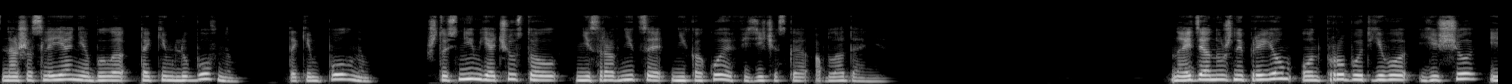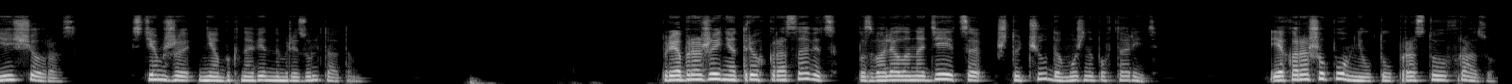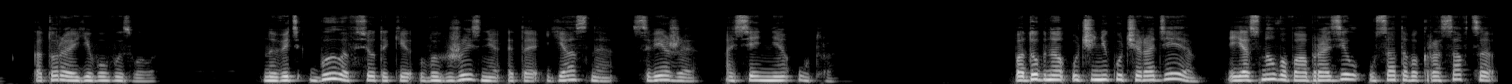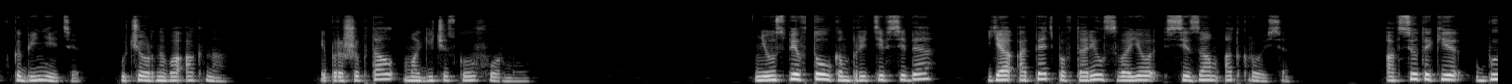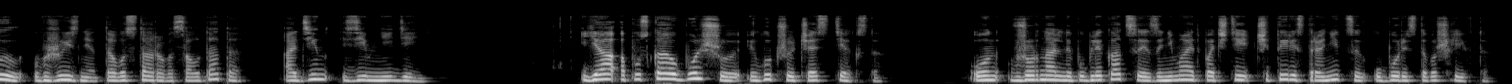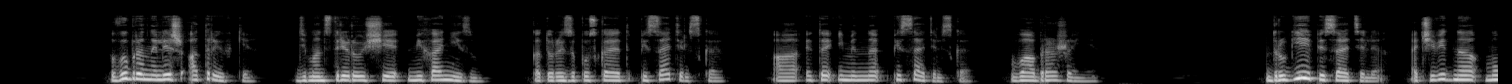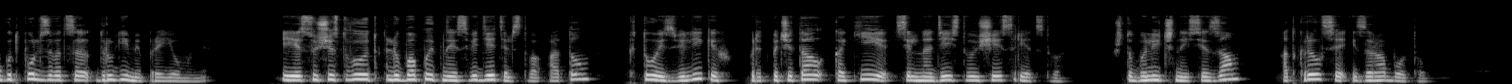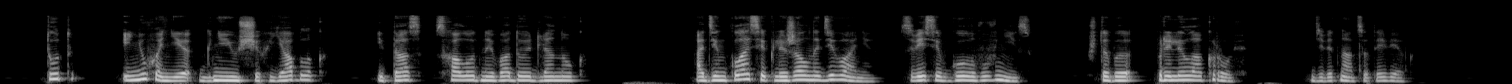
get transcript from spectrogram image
Наше слияние было таким любовным, таким полным, что с ним я чувствовал не сравнится никакое физическое обладание. Найдя нужный прием, он пробует его еще и еще раз, с тем же необыкновенным результатом. Преображение трех красавиц позволяло надеяться, что чудо можно повторить. Я хорошо помнил ту простую фразу, которая его вызвала. Но ведь было все-таки в их жизни это ясное, свежее осеннее утро. Подобно ученику-чародея, я снова вообразил усатого красавца в кабинете у черного окна и прошептал магическую формулу. Не успев толком прийти в себя, я опять повторил свое «Сезам, откройся». А все-таки был в жизни того старого солдата один зимний день. Я опускаю большую и лучшую часть текста. Он в журнальной публикации занимает почти четыре страницы убористого шрифта. Выбраны лишь отрывки, демонстрирующие механизм, который запускает писательское, а это именно писательское, воображение. Другие писатели, очевидно, могут пользоваться другими приемами. И существуют любопытные свидетельства о том, кто из великих предпочитал какие сильнодействующие средства, чтобы личный сезам открылся и заработал. Тут и нюханье гниющих яблок, и таз с холодной водой для ног, один классик лежал на диване, свесив голову вниз, чтобы прилила кровь. Девятнадцатый век.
